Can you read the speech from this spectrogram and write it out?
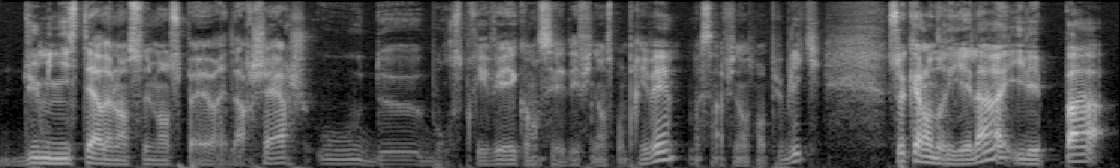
du ministère de l'enseignement supérieur et de la recherche ou de bourses privées quand c'est des financements privés, c'est un financement public, ce calendrier-là, il n'est pas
